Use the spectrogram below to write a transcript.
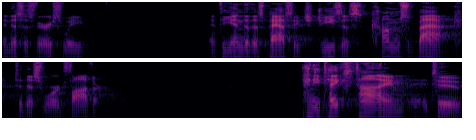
and this is very sweet. At the end of this passage, Jesus comes back to this word Father. And he takes time to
